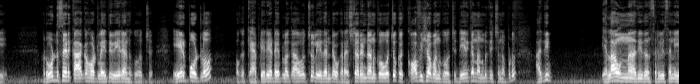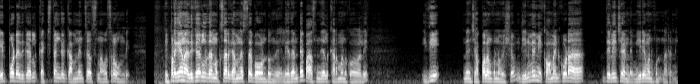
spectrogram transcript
రోడ్డు సైడ్ కాక హోటల్ అయితే వేరే అనుకోవచ్చు. ఎయిర్పోర్ట్లో ఒక క్యాఫ్టేరియా టైప్లో కావచ్చు లేదంటే ఒక రెస్టారెంట్ అనుకోవచ్చు ఒక కాఫీ షాప్ అనుకోవచ్చు. దేనికన్నా అనుమతి ఇచ్చినప్పుడు అది ఎలా ఉన్నా అది దాని సర్వీస్ అని ఎయిర్పోర్ట్ అధికారులు ఖచ్చితంగా గమనించాల్సిన అవసరం ఉంది. ఇప్పటికైనా అధికారులు దాన్ని ఒకసారి గమనిస్తే బాగుంటుంది. లేదంటే పాసెంజర్లు కర్మ అనుకోవాలి. ఇది నేను చెప్పాలనుకున్న విషయం. దీని మీద మీ కామెంట్ కూడా తెలియచేయండి. మీరేమనుకుంటున్నారని.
